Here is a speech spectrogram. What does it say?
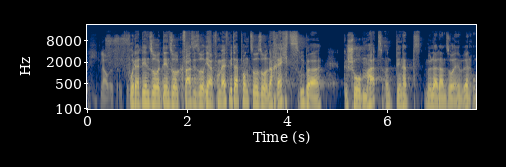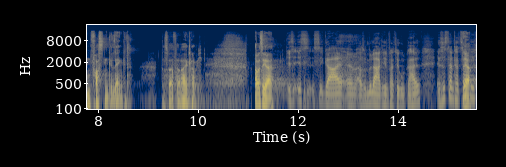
ich, glaube es. Wo der den so, den so quasi so, ja, vom Elfmeterpunkt so, so nach rechts rüber geschoben hat und den hat Müller dann so über den Umpfosten gelenkt. Das war Ferrari, glaube ich. Aber ist egal. Ist, ist, ist egal. Ähm, also Müller hat jedenfalls sehr gut gehalten. Es ist dann tatsächlich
